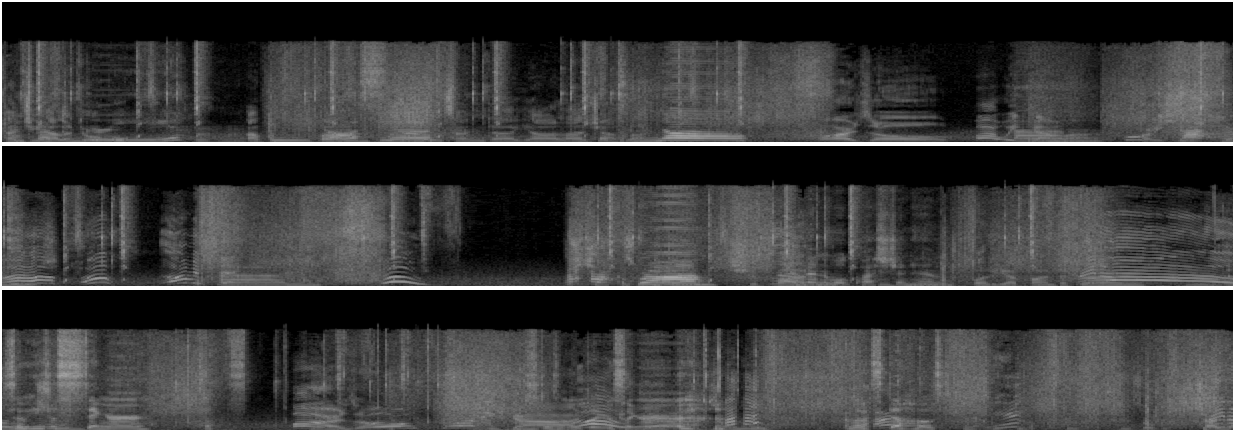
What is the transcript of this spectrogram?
Kanji Ask about Haladobo. Abu Gossip. Bambulai Sanda Yala Get to Jabla. know. Warzo. Bawi Kamar. Um, Mori Um, Shaka Bra. And then we'll question him. So he's a singer. That's, Warzo. he Warika. doesn't look like a singer. he wants to host. No. China.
